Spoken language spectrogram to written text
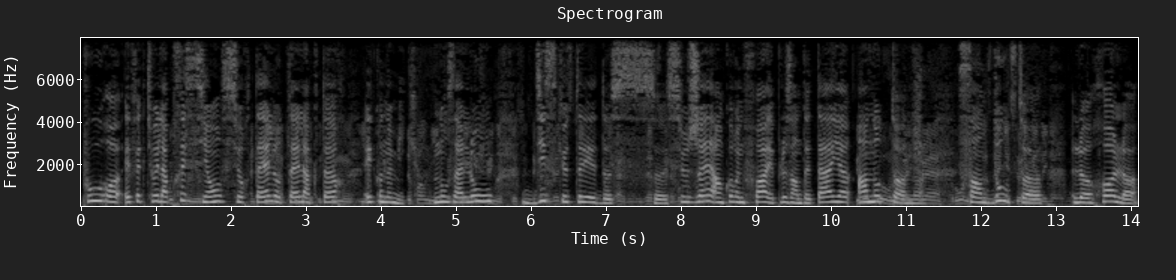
pour effectuer la pression sur tel ou tel acteur économique. Nous allons discuter de ce sujet encore une fois et plus en détail en automne. Sans doute, le rôle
